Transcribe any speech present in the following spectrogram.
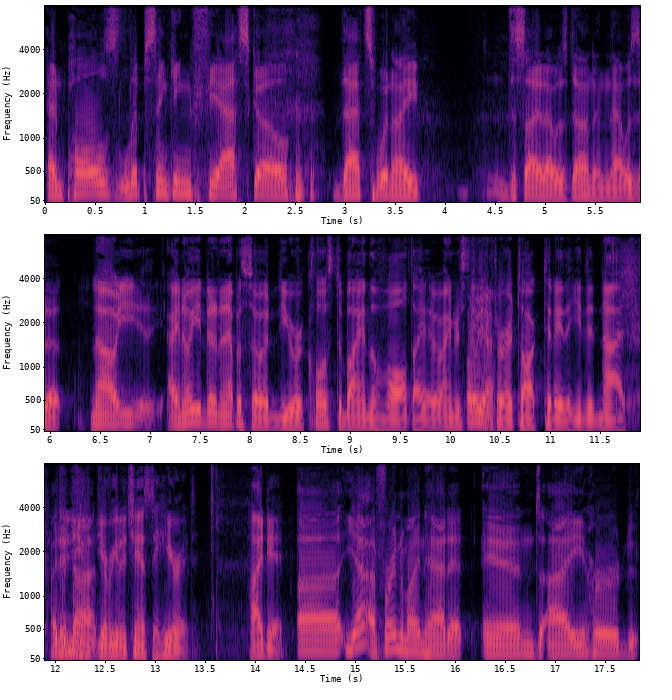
and Paul's lip syncing fiasco, that's when I decided I was done, and that was it. No, you, I know you did an episode. You were close to buying the vault. I, I understand Oh, yeah. after our talk today that you did not. I did you, not. Did you ever get a chance to hear it? I did. Uh, yeah, a friend of mine had it, and I heard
